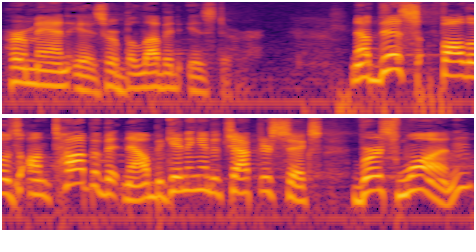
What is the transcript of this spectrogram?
her man is, her beloved is to her. Now, this follows on top of it now, beginning into chapter 6, verse 1.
